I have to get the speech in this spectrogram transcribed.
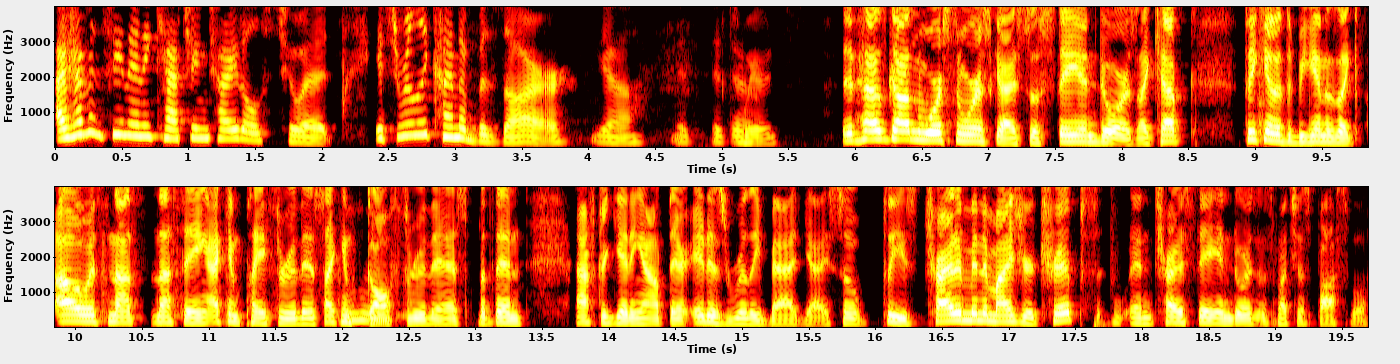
I haven't seen any catching titles to it. It's really kind of bizarre. Yeah, it, it's Yeah. weird. It has gotten worse and worse, guys. So stay indoors. I kept thinking at the beginning, is like, oh, it's not nothing. I can play through this. I can Mhm. golf through this. But then after getting out there, it is really bad, guys. So please try to minimize your trips and try to stay indoors as much as possible.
